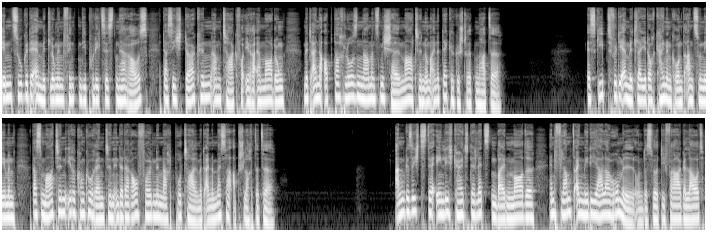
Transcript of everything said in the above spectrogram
Im Zuge der Ermittlungen finden die Polizisten heraus, dass sich Durkin am Tag vor ihrer Ermordung mit einer Obdachlosen namens Michelle Martin um eine Decke gestritten hatte. Es gibt für die Ermittler jedoch keinen Grund anzunehmen, dass Martin ihre Konkurrentin in der darauffolgenden Nacht brutal mit einem Messer abschlachtete. Angesichts der Ähnlichkeit der letzten beiden Morde entflammt ein medialer Rummel und es wird die Frage laut,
